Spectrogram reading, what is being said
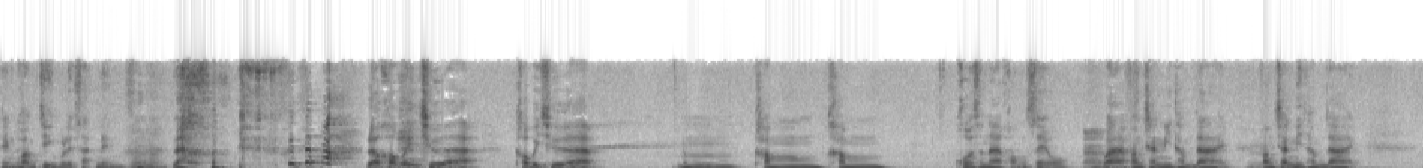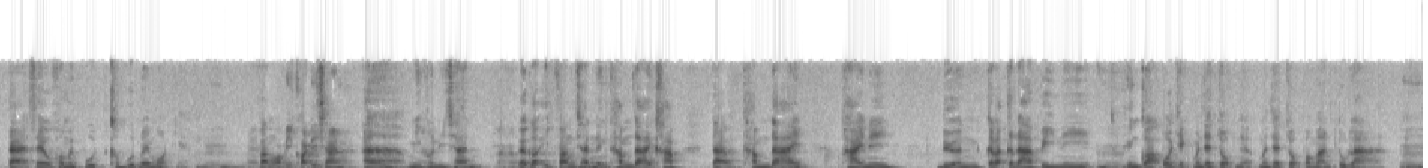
แห่งความจริงบริษัทหนึ่งอืมแล้ว แล้วเขาไปเชื่อเขาไปเชื่ออืม คำคำโฆษณาของเซลล์อ่าว่าฟังก์ชันนี้ทำได้อืมฟังก์ชันนี้ทำได้ แต่เซลล์เขาไม่พูดเขาพูดไม่หมดไงอืมไม่ฟังพอมี condition อ่า มี conditionอ่าฮะแล้วก็อีกฟังก์ชันหนึ่งทำได้ครับ แต่ทำได้ภายในเดือนกรกฎาปีนี้ ซึ่งกว่าโปรเจกต์มันจะจบเนี่ย มันจะจบประมาณตุลาอืม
